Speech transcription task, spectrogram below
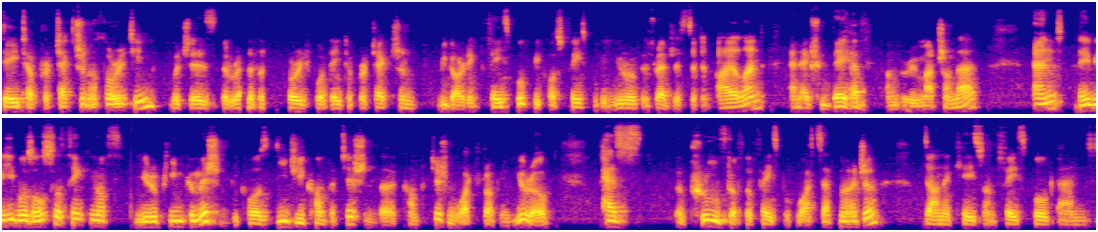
Data Protection Authority, which is the relevant authority for data protection regarding Facebook, because Facebook in Europe is registered in Ireland, and actually they have done very much on that. And maybe he was also thinking of the European Commission, because DG Competition, the competition watchdog in Europe, has approved of the Facebook WhatsApp merger, done a case on Facebook and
